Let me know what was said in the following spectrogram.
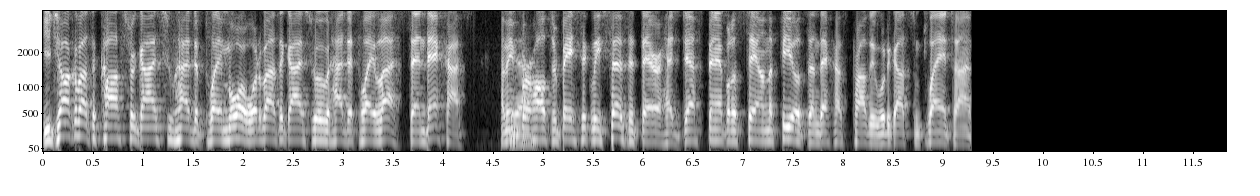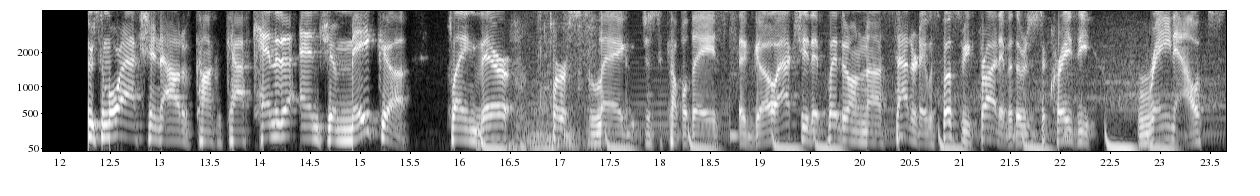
You talk about the cost for guys who had to play more. What about the guys who had to play less? Zendejas. I mean, yeah. Berhalter basically says it there. Had Dest been able to stay on the field, Zendejas probably would have got some playing time. There's some more action out of CONCACAF. Canada and Jamaica playing their first leg just a couple days ago. Actually, they played it on uh, Saturday. It was supposed to be Friday, but there was just a crazy rain out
